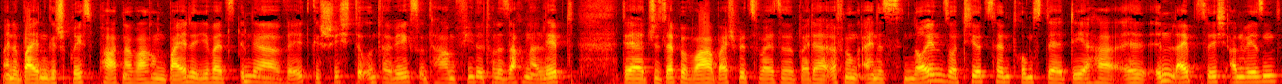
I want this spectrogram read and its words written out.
meine beiden Gesprächspartner waren beide jeweils in der Weltgeschichte unterwegs und haben viele tolle Sachen erlebt. Der Giuseppe war beispielsweise bei der Eröffnung eines neuen Sortierzentrums der DHL in Leipzig anwesend,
